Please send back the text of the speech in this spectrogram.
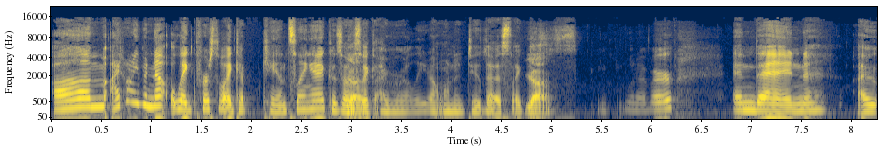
Um, I don't even know. Like, first of all, I kept canceling it because I was like, I really don't want to do this. Like, Yeah. this whatever. And then I,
